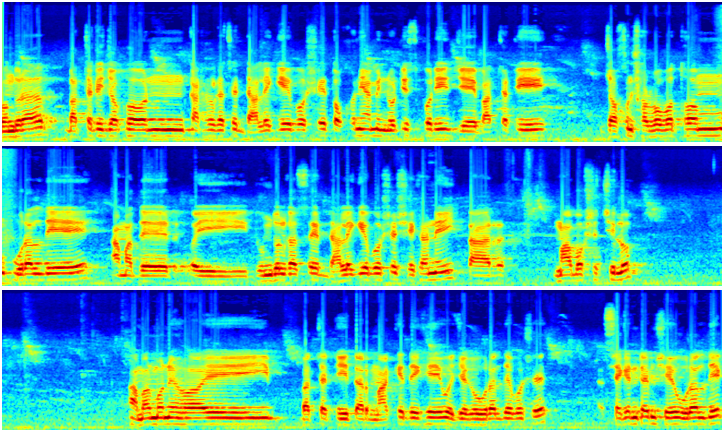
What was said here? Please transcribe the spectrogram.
বন্ধুরা, বাচ্চাটি যখন কাঁঠাল গাছের ডালে গিয়ে বসে, তখনই আমি নোটিস করি যে বাচ্চাটি যখন সর্বপ্রথম উড়াল দিয়ে আমাদের ওই ধুন্দুল গাছের ঢালে গিয়ে বসে, সেখানেই তার মা বসেছিল। আমার মনে হয় বাচ্চাটি তার মাকে দেখে ওই জায়গায় উড়াল দিয়ে বসে। সেকেন্ড টাইম সে উড়াল দিয়ে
